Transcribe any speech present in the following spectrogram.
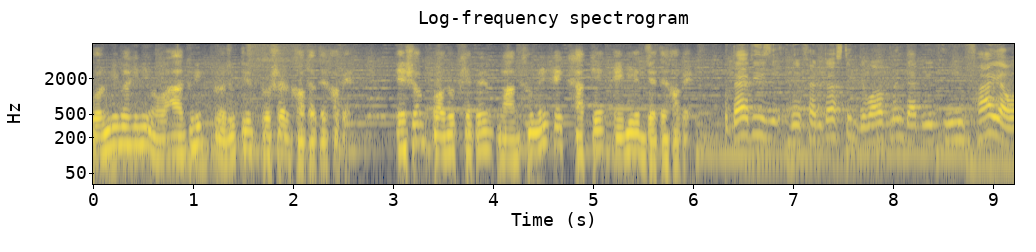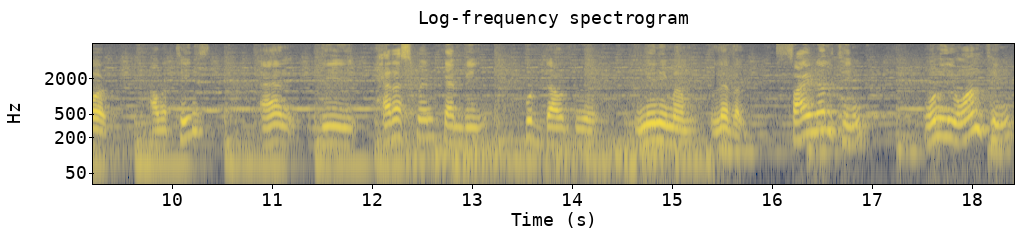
কর্মী বাহিনী ও আধুনিক প্রযুক্তির প্রসার ঘটাতে হবে। এসব পদক্ষেপের মাধ্যমে এই খাতকে এগিয়ে যেতে হবে। That is the fantastic development that will unify our, our things and the harassment can be put down to a minimum level. Final thing, only one thing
